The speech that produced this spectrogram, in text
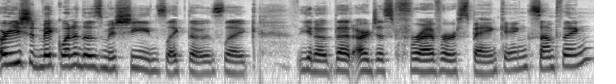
Or you should make one of those machines like those, like, you know, that are just forever spanking something.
